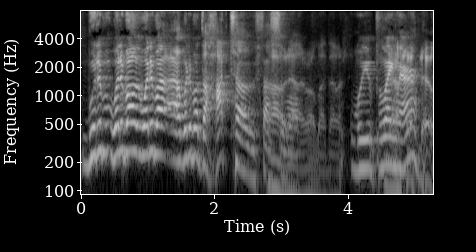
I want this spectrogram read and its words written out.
What, ab- what about what about uh, what about the Hot Tub Festival? oh no, I don't know about that one. Were you playing no, there? No,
